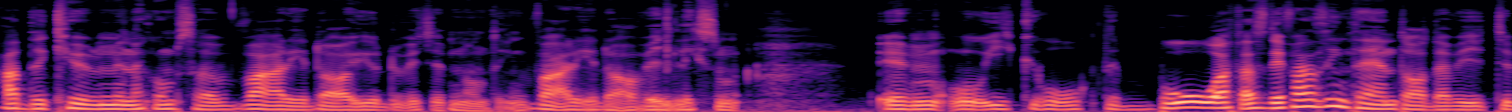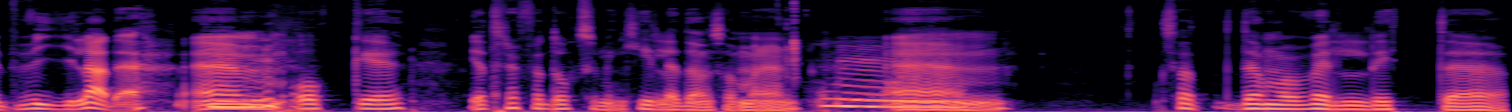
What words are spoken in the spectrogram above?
hade kul med mina kompisar varje dag gjorde vi typ någonting. Varje dag vi liksom ehm, och gick och åkte båt. Alltså det fanns inte en dag där vi typ vilade. Ehm, Mm. Och eh, jag träffade också min kille den sommaren. Mm. Ehm, så att den var väldigt eh,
